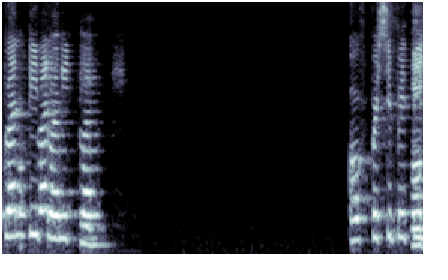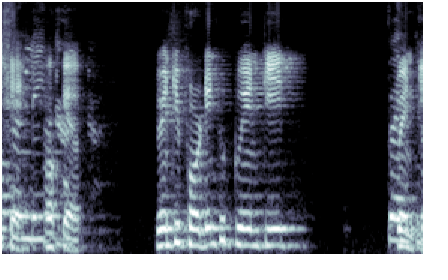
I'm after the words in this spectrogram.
2020 of precipitation okay data. okay 2014 to 2020 20.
